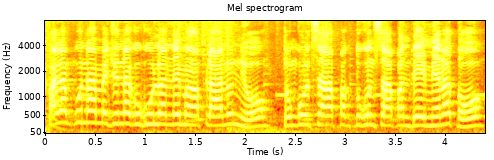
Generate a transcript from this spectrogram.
Alam ko na medyo nagugulan na yung mga plano nyo tungkol sa pagtugon sa pandemya na to.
